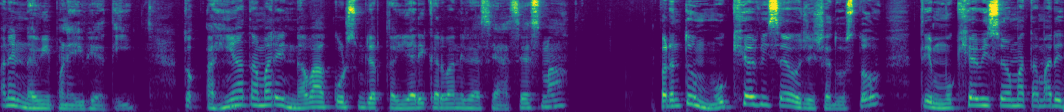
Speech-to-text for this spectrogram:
અને નવી પણ એવી હતી. તો અહીંયા તમારે નવા કોર્સ મુજબ તૈયારી કરવાની રહેશે એસએસમાં પરંતુ મુખ્ય વિષયો જે છે દોસ્તો, તે મુખ્ય વિષયોમાં તમારે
